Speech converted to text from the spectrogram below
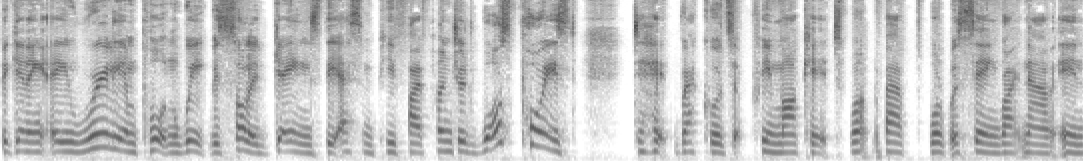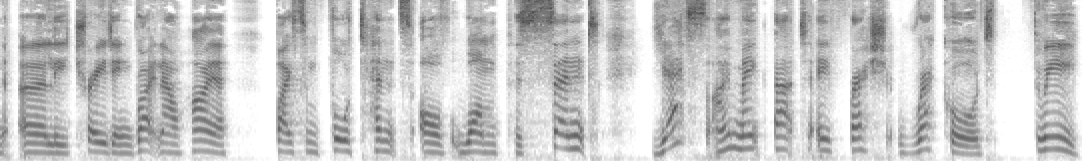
beginning a really important week with solid gains. The S&P 500 was poised to hit records at pre-market. What about what we're seeing right now in early trading? Right now higher by some four tenths of 1%. Yes, I make that a fresh record. Three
